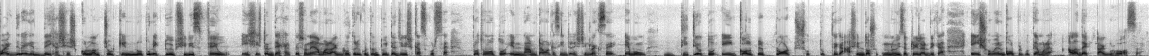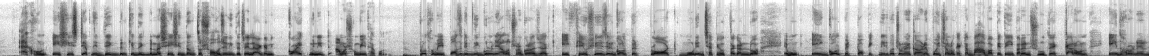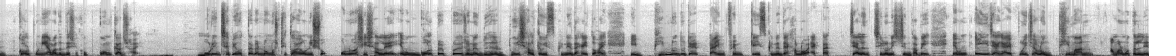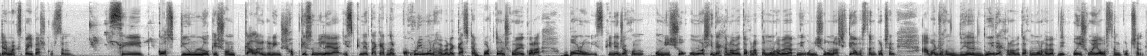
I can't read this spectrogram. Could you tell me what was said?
কয়েকদিন আগে দেখা শেষ করলাম চরকির নতুন একটি ওয়েব সিরিজ ফেউ এই সিরিজটা দেখার পেছনে আমার আগ্রহ তৈরি করতে দুইটা জিনিস কাজ করছে। প্রথমত, এর নামটা আমার কাছে ইন্টারেস্টিং লাগছে এবং দ্বিতীয়ত, এই গল্পের প্লট সত্তর থেকে আশির দশক মনে হয়েছে ট্রেলার দেখা। এই সময়ের গল্পের প্রতি আমার আলাদা একটা আগ্রহ আছে। এখন, এই সিরিজটি আপনি দেখবেন কি দেখবেন না, সেই সিদ্ধান্ত সহজে নিতে চাইলে আগামী কয়েক মিনিট আমার সঙ্গেই থাকুন। প্রথমেই পজিটিভ দিকগুলো নিয়ে আলোচনা করা যাক। এই ফেউ সিরিজের গল্পের প্লট মরিচঝাপি হত্যাকাণ্ড এবং এই গল্পের টপিক নির্বাচনের কারণে পরিচালক একটা বাহাবা পেতেই পারেন শুরুতে, কারণ এই ধরনের গল্প নিয়ে আমাদের দেশে খুব কম কাজ হয়। মরিচঝাপি হত্যাকাণ্ড অনুষ্ঠিত হয় উনিশশো উনআশি সালে এবং গল্পের প্রয়োজনে দু হাজার দুই সালকেও স্ক্রিনে দেখাইতে হয়। এই ভিন্ন দুটো টাইম ফ্রেমকে স্ক্রিনে দেখানো একটা চ্যালেঞ্জ ছিল নিশ্চিতভাবেই এবং এই জায়গায় পরিচালক ধীমান আমার মতে লেটার মার্কস পাই পাস করছেন। Set costume location colour grading সব কিছু মিলাইয়া স্ক্রিনে তাকে আপনার কখনোই মনে হবে না কাজটা বর্তমান সময়ে করা। বরং স্ক্রিনে যখন উনিশশো উনআশি দেখানো হবে, তখন আপনার মনে হবে আপনি উনিশশো উনআশিতে অবস্থান করছেন। আবার যখন দুই হাজার দুই দেখানো হবে, তখন মনে হবে আপনি ওই সময় অবস্থান করছেন।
